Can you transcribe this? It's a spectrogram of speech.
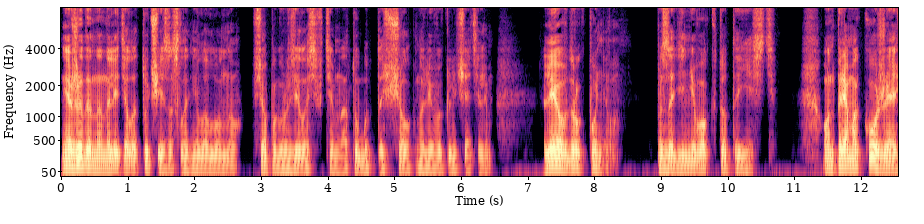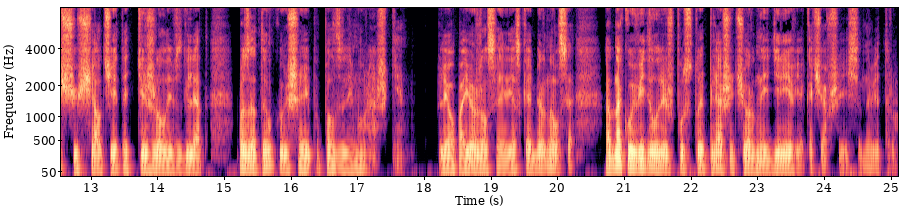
Неожиданно налетела туча и заслонила луну. Все погрузилось в темноту, будто щелкнули выключателем. Лео вдруг понял. Позади него кто-то есть. Он прямо кожей ощущал чей-то тяжелый взгляд. По затылку и шее поползли мурашки. Лео поежился и резко обернулся, однако увидел лишь пустой пляж и черные деревья, качавшиеся на ветру.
